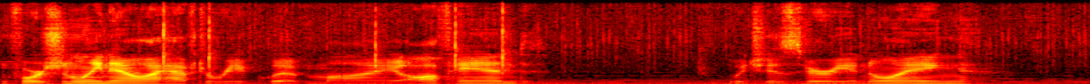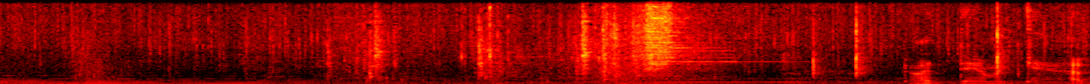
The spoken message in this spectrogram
Unfortunately, now I have to re-equip my offhand, which is very annoying. God damn it, cat.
